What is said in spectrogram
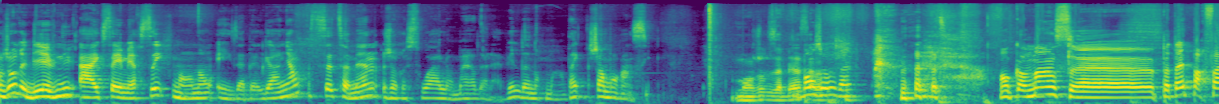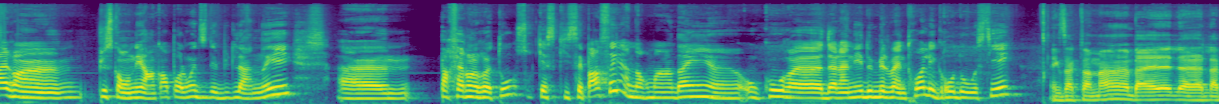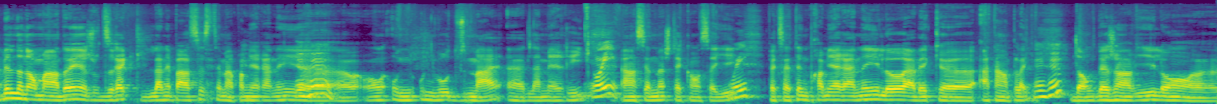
Bonjour et bienvenue à Accès MRC. Mon nom est Isabelle Gagnon. Cette semaine, je reçois le maire de la ville de Normandin, Jean Morancy. Bonjour Isabelle. Bonjour Jean. On commence euh, peut-être par faire un, puisqu'on est encore pas loin du début de l'année, euh, par faire un retour sur qu'est-ce qui s'est passé à Normandin euh, au cours de l'année 2023, les gros dossiers. Exactement. Ben, la, ville de Normandin, je vous dirais que l'année passée, c'était ma première année Mhm. euh, au, au niveau du maire, euh, de la mairie. Oui. Anciennement, j'étais conseiller. Oui. Fait que ça a été une première année là, avec, euh, à temps plein. Mhm. Donc, dès janvier,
